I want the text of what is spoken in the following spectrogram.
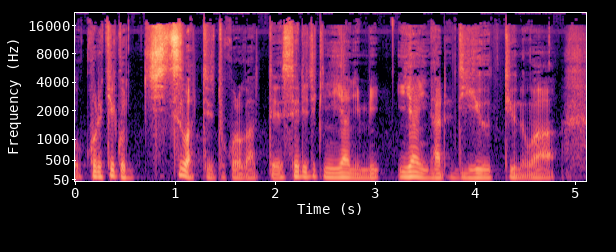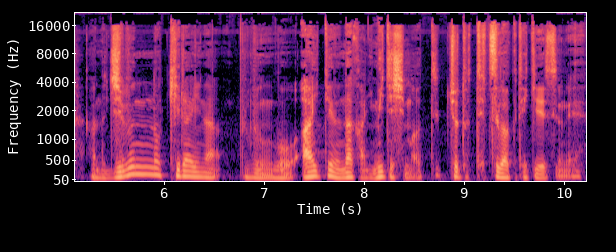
う、これ結構実はっていうところがあって、生理的に嫌に嫌になる理由っていうのは、あの自分の嫌いな部分を相手の中に見てしまうって、ちょっと哲学的ですよね。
